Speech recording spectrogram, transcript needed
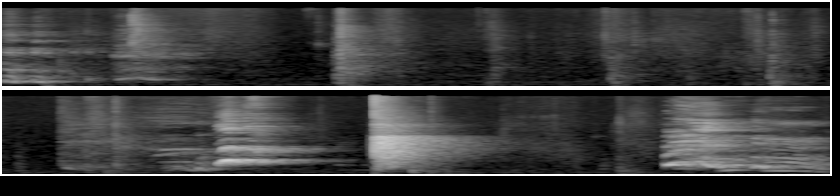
Mm-mm.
